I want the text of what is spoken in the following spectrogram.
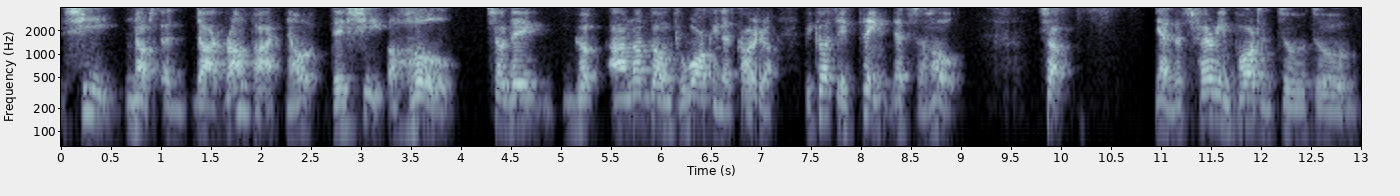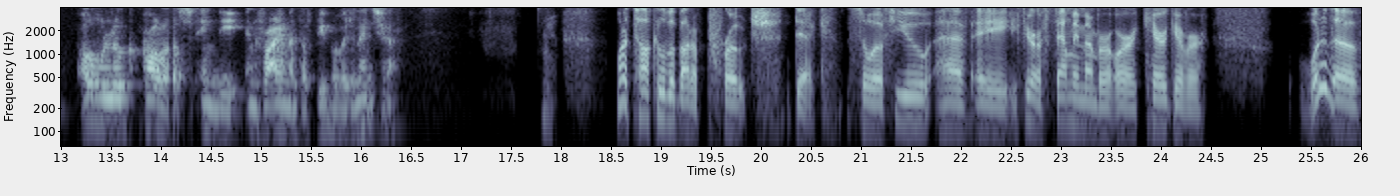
see not a dark brown part, no, they see a hole. So they go, are not going to walk in that corridor because they think that's a hole. So yeah, that's very important to, to overlook colors in the environment of people with dementia. I want to talk a little bit about approach, Dick. So if you have a, if you're a family member or a caregiver, what are the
